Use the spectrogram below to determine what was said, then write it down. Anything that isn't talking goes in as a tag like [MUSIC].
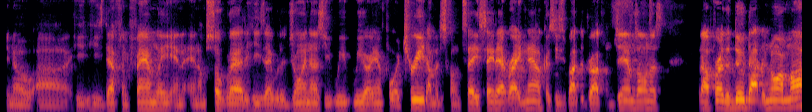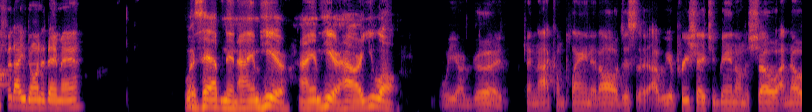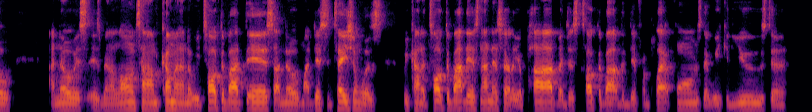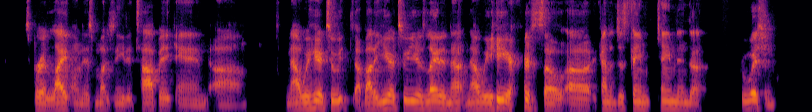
you know, uh, he, he's definitely family, and and I'm so glad that he's able to join us. We we are in for a treat. I'm just to say say that right now because he's about to drop some gems on us. Without further ado, Dr. Norm Moffat, how you doing today, man? What's happening? I am here. I am here. How are you all? We are good. Cannot complain at all. Just uh, we appreciate you being on the show. I know, I know it's it's been a long time coming. I know we talked about this. I know my dissertation was we kind of talked about this, not necessarily a pod, but just talked about the different platforms that we could use to spread light on this much needed topic. And um, now we're here two about a year, two years later. Now now we're here. [LAUGHS] so uh, it kind of just came came into fruition.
